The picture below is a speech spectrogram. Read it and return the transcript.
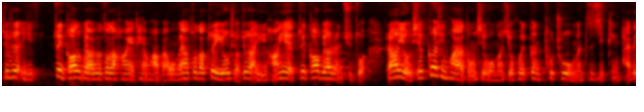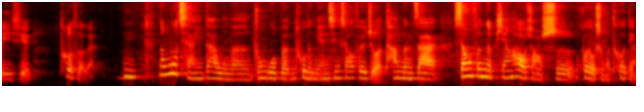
就是以。最高的标准做到行业天花板，我们要做到最优秀，就是以行业最高标准去做。然后有些个性化的东西，我们就会更突出我们自己品牌的一些特色来。嗯，那目前一代我们中国本土的年轻消费者，他们在香氛的偏好上是会有什么特点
